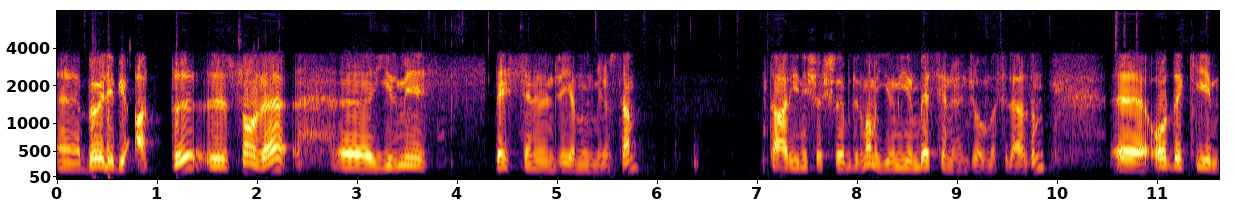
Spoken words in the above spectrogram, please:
e, böyle bir attı. Ee, sonra e, 25 sene önce yanılmıyorsam tarihini şaşırabilirim ama 20-25 sene önce olması lazım. E, oradaki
